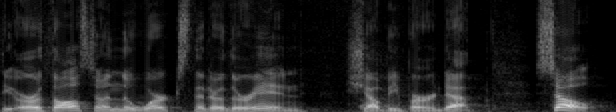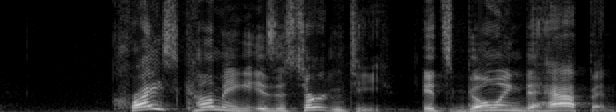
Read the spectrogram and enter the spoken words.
The earth also and the works that are therein shall be burned up. So, Christ's coming is a certainty. It's going to happen.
